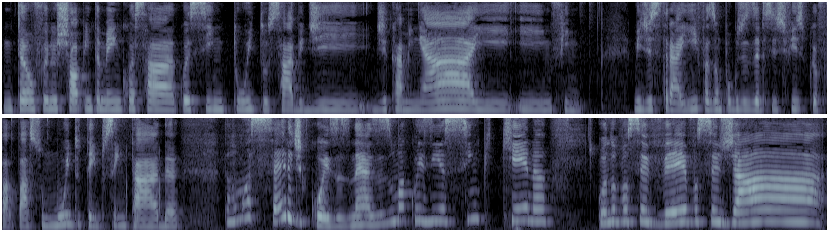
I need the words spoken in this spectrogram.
Então, eu fui no shopping também com, essa, com esse intuito, sabe, de, de caminhar e, e, enfim, me distrair, fazer um pouco de exercício físico, porque eu passo muito tempo sentada. Então, uma série de coisas, né? Às vezes, uma coisinha assim pequena, quando você vê, você já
